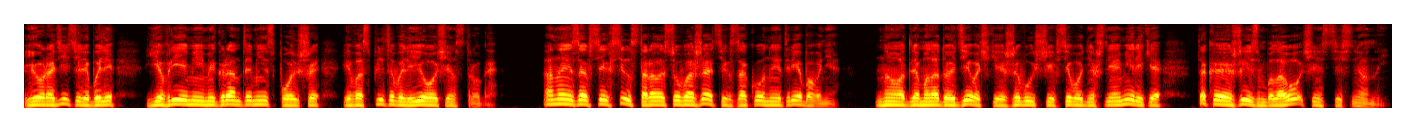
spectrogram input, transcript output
Ее родители были евреями-иммигрантами из Польши и воспитывали ее очень строго. Она изо всех сил старалась уважать их законы и требования, но для молодой девочки, живущей в сегодняшней Америке, такая жизнь была очень стесненной.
